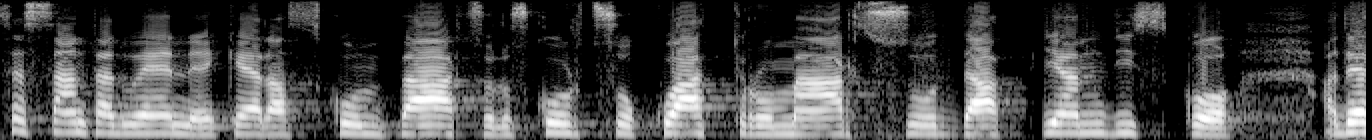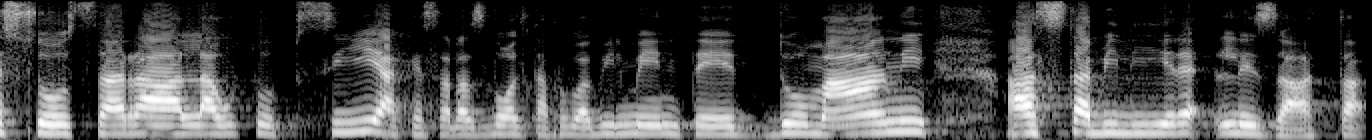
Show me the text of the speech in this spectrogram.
62enne che era scomparso lo scorso 4 marzo da Piandisco. Adesso sarà l'autopsia che sarà svolta probabilmente domani a stabilire l'esatta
